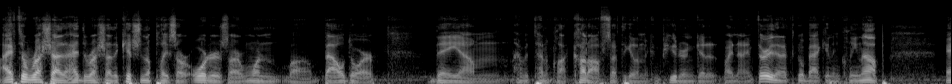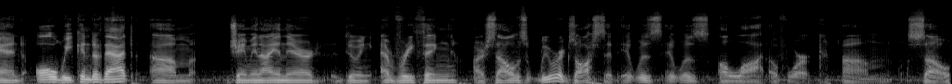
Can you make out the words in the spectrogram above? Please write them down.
I have to rush out. I had to rush out of the kitchen to place our orders. Our one uh, Baldor, they um, have a 10 o'clock cutoff, so I have to get on the computer and get it by 9:30. Then I have to go back in and clean up. And all weekend of that, um, Jamie and I in there doing everything ourselves. We were exhausted. It was it was a lot of work. Um, so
